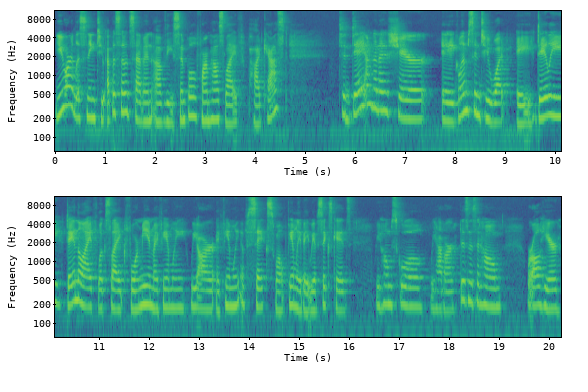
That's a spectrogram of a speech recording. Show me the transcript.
You are listening to episode seven of the Simple Farmhouse Life podcast. Today, I'm going to share a glimpse into what a daily day in the life looks like for me and my family. We are a family of six, well, family of eight. We have six kids. We homeschool, we have our business at home. We're all here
